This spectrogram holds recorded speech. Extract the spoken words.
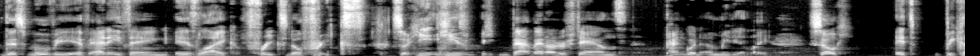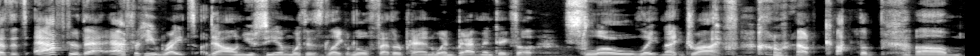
this movie, if anything, is like freaks no freaks. So he he's he, Batman understands Penguin immediately. So it's because it's after that after he writes down you see him with his like little feather pen when batman takes a slow late night drive around gotham um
